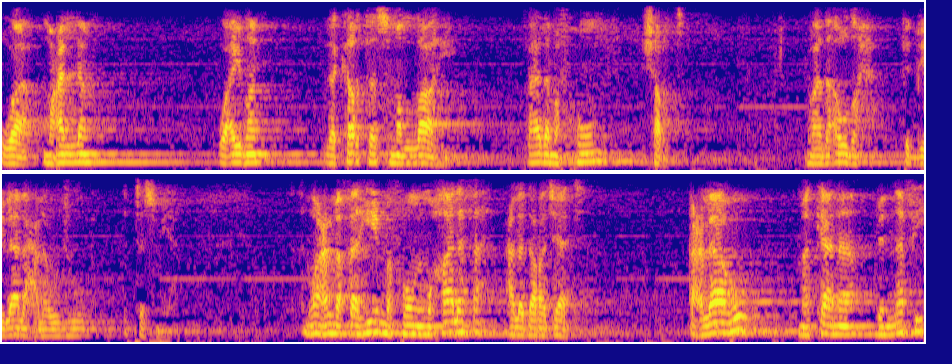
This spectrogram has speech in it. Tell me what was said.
ومعلم وأيضا ذكرت اسم الله فهذا مفهوم شرط وهذا أوضح في الدلالة على وجوب التسمية. أنواع المفاهيم مفهوم المخالفة على درجات. أعلاه ما كان بالنفي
